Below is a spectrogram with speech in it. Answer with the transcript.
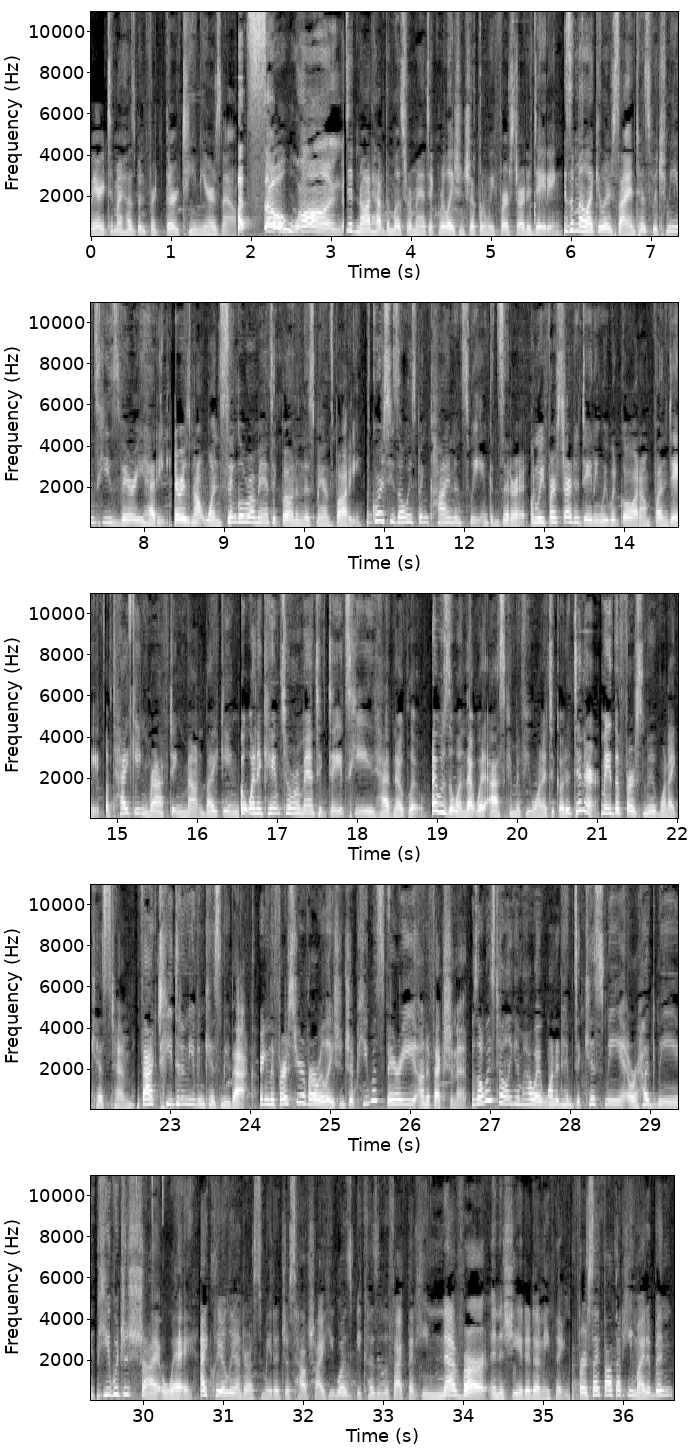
Married to my husband for 13 years now. That's so long. Did not have the most romantic relationship when we first started dating. He's a molecular scientist, which means he's very heady. There is not one single romantic bone in this man's body. Of course, he's always been kind and sweet and considerate. When we first started dating, we would go out on fun dates. Loved hiking, rafting, mountain biking, but when it came to romantic dates, he had no clue. I was the one that would ask him if he wanted to go to dinner. Made the first move when I kissed him. In fact, he didn't even kiss me back. During the first year of our relationship, he was very unaffectionate. I was always telling him how I wanted him to kiss me or hug me. He would just shy away. I clearly underestimated just how shy he was because of the fact that he never initiated anything. At first, I thought that he might have been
